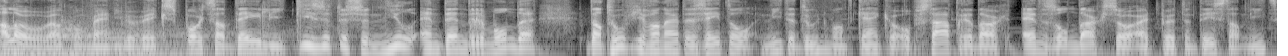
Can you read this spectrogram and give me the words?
Hallo, welkom bij nieuwe week Sportstad Daily. Kiezen tussen Niel en Dendermonde, dat hoef je vanuit de zetel niet te doen, want kijken op zaterdag en zondag, zo uitputtend is dat niet.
